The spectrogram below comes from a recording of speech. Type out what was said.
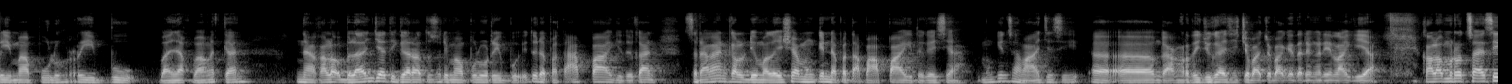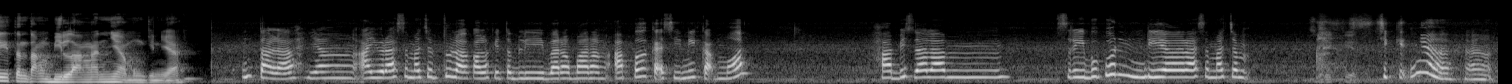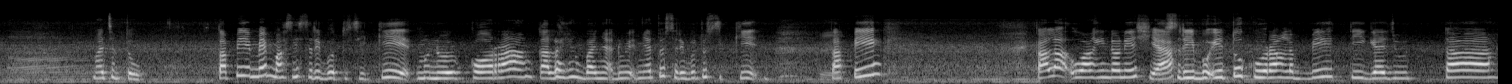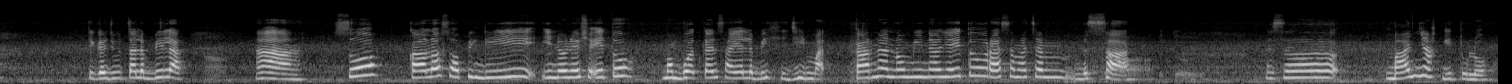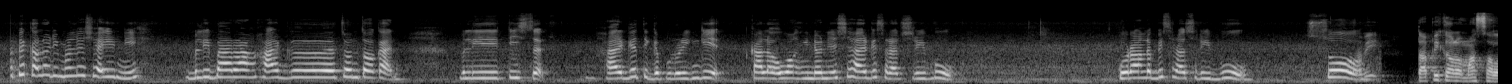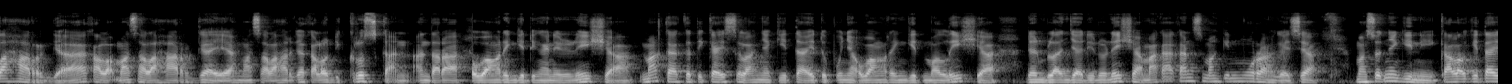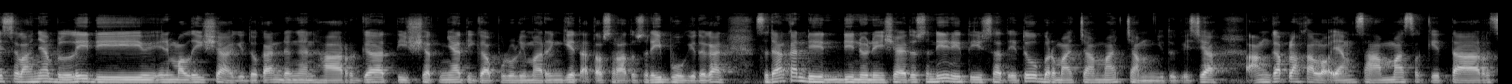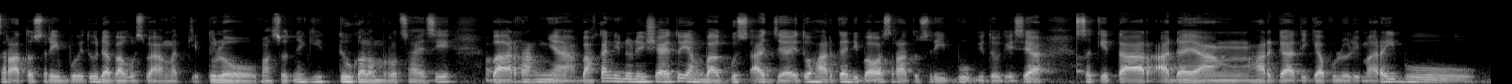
ribu. Banyak banget kan? Nah kalau belanja 350 ribu itu dapat apa gitu kan? Sedangkan kalau di Malaysia mungkin dapat apa-apa gitu guys ya. Mungkin sama aja sih. Uh, uh, Nggak ngerti juga sih. Coba-coba kita dengerin lagi ya. Kalau menurut saya sih tentang bilangannya mungkin ya. Entahlah yang Ayu rasa macam tu lah. Kalau kita beli barang-barang apa kat sini kat mall Habis dalam seribu pun dia rasa macam Sedikit. Sedikitnya ha. Ah. Macam tu tapi memang sih seribu tu sikit. Menurut korang kalau yang banyak duitnya tu seribu tu sikit. Okay. Tapi kalau uang Indonesia seribu itu kurang lebih tiga juta 3 juta lebih lah nah so kalau shopping di Indonesia itu membuatkan saya lebih jimat karena nominalnya itu rasa macam besar Ah, betul. rasa banyak gitu loh tapi kalau di Malaysia ini beli barang harga contoh kan beli t-shirt harga RM30 kalau uang Indonesia harga RM100,000 kurang lebih RM100,000 so Tapi tapi kalau masalah harga, kalau masalah harga ya, masalah harga kalau dikruskan antara uang ringgit dengan Indonesia, maka ketika istilahnya kita itu punya uang ringgit Malaysia dan belanja di Indonesia, maka akan semakin murah guys ya. Maksudnya gini, kalau kita istilahnya beli di Malaysia gitu kan dengan harga t-shirtnya 35 ringgit atau 100 ribu gitu kan. Sedangkan di, di Indonesia itu sendiri t-shirt itu bermacam-macam gitu guys ya. Anggaplah kalau yang sama sekitar 100 ribu itu udah bagus banget gitu loh. Maksudnya gitu kalau menurut saya sih barangnya. Bahkan di Indonesia itu yang bagus aja itu harga di bawah 100 ribu gitu guys ya. Sekitar ada yang harga 35 ribu.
